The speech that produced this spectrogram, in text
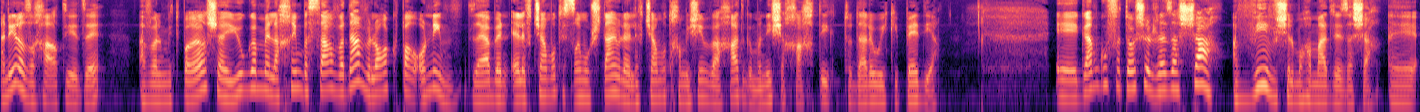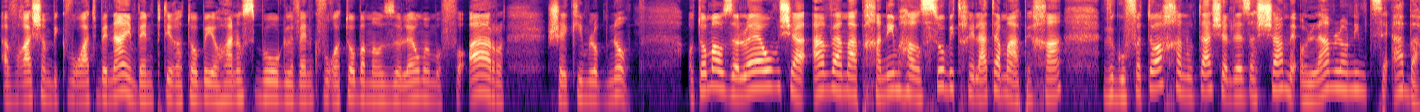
אני לא זכרתי את זה, אבל מתברר שהיו גם מלכים בשר ודם ולא רק פרעונים. זה היה בין 1922 ל-1951, גם אני שכחתי, תודה לוויקיפדיה. אה, גם גופתו של רזה שאה, אביו של מוחמד רזה שאה, אה, עברה שם בקבורת ביניים בין פטירתו ביוהנסבורג לבין קבורתו במאוזוליאום המפואר שהקים לו בנו. אותו מאוזוליאום שהעם והמהפכנים הרסו בתחילת המהפכה, וגופתו החנותה של רזה שאה מעולם לא נמצאה בה.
